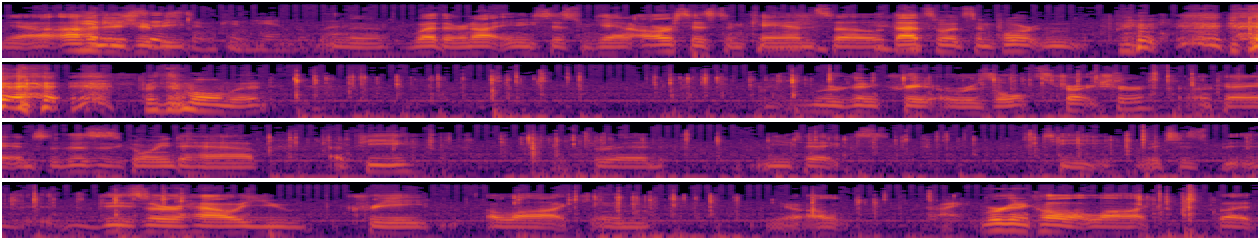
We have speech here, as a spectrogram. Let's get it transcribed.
yeah, a hundred Any should be. Any system can handle that. Uh, whether or not any system can, our system can, so that's what's important for the moment. We're going to create a result structure, okay, and so this is going to have a p thread mutex t, which is these are how you create a lock in, you know, I'll, Right. we're going to call it lock, but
